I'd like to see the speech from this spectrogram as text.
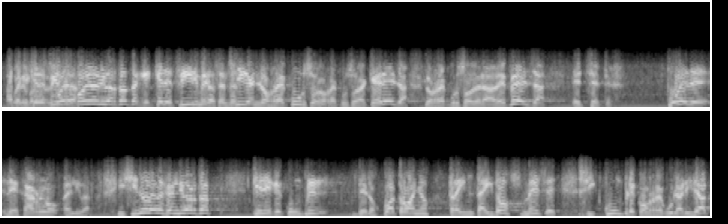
Hasta Puede que quede ponerlo- firme Puede la- poner en libertad hasta que quede firme, Firme sigan los recursos, los recursos de la querella, los recursos de la defensa, etcétera. Puede dejarlo en libertad. Y si no lo deja en libertad, tiene que cumplir de los cuatro años 32 meses si cumple con regularidad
